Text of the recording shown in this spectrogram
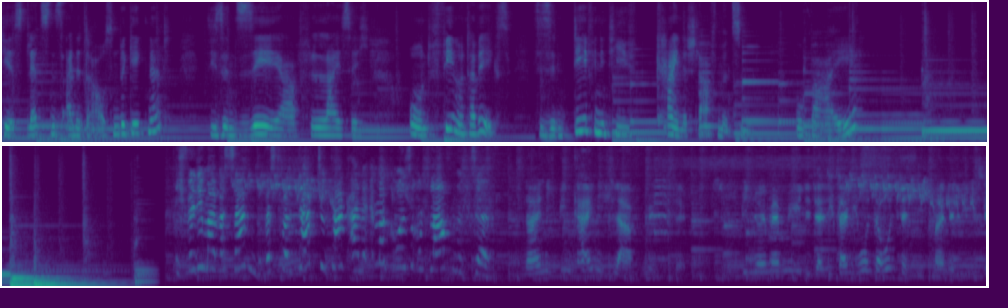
dir ist letztens eine draußen begegnet. Sie sind sehr fleißig und viel unterwegs. Sie sind definitiv keine Schlafmützen. Wobei. Ich will dir mal was sagen. Du bist von Tag zu Tag eine immer größere Schlafmütze. Nein, ich bin keine Schlafmütze. Ich bin nur immer müde. Das ist ein großer Unterschied, meine Liebe.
